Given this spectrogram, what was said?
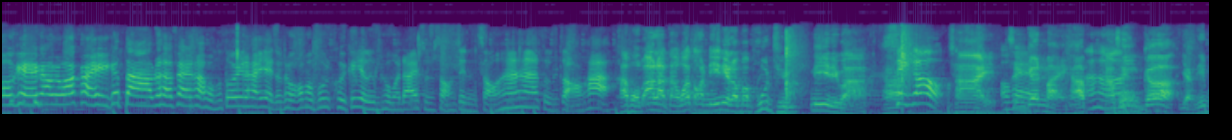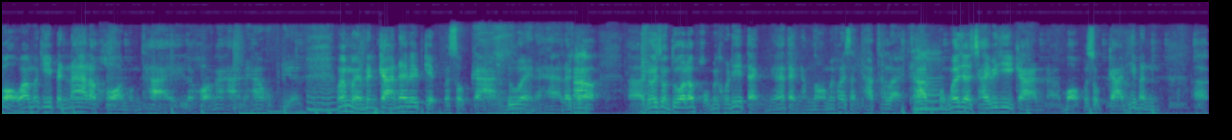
โอเคก็เป็นว่าใครก็ตามนะคะ แฟนคลับของตุ้ยนะคะ อยากจะโทรเข้ามาพูดคุยก็อย่าลืมโทรมาได้ 0 2 7 1 2 5 5 0 2 ค่ะ ครับผมเอาล่ะแต่ว่าตอนนี้เนี่ยเรามาพูดถึงนี่ดีกว่าฮะซิงเกิลใช่โอเคซิงเกิลใหม่ครับอ่าฮะซึ่งก็อย่างที่บอกว่าเมื่อกี้เป็นหน้าละครผมถ่ายละครก็หายไป5 6เดือนมันเหมือนเป็นการได้ไปเก็บประสบการณ์ด้วยนะฮะแล้วก็ครับเอ่อ โดยส่วนตัวแล้วผมเป็นคนที่แต่งเนื้อแต่งทำนองไม่ค่อยสันทัดเท่าไหร่ครับผมก็จะใช้วิธีการเอ่อบอกประสบการณ์ที่มันเอ่อ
